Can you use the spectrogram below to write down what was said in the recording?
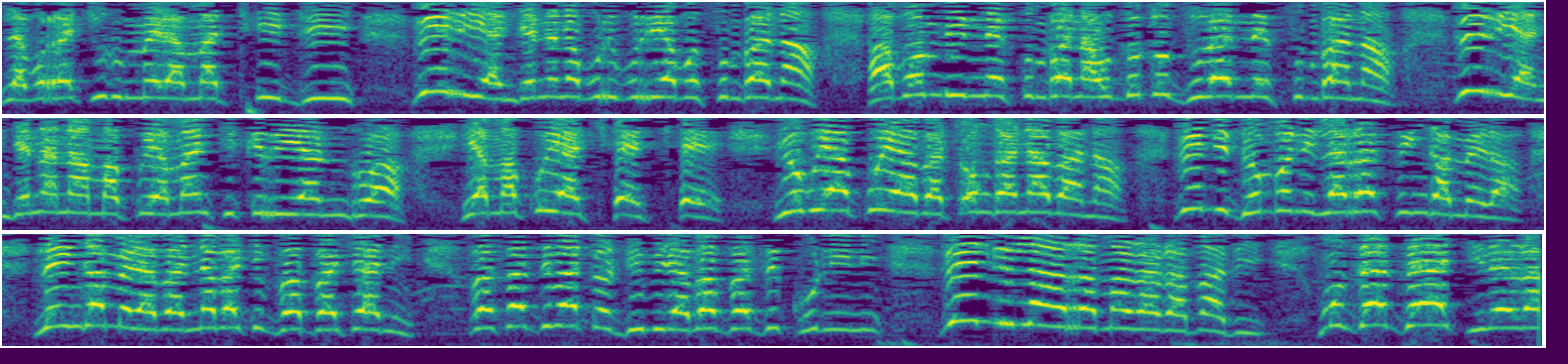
lavo ra tshilumela mathidi virya njena na vurivuri yavo sumbana havo mbi ne sumbana u ḓo to dzula ne sumbana virya njena na makuya mantshikiriya ndwa ya makuya cheche yo vhuya kuya vatonga na vana vindi domboni la ra singamela ḽe ingamela vanna va tshi bva bhaxani vasadzi va to dibila va bva dzikhunini vindi lara malala babi musadzayachirera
